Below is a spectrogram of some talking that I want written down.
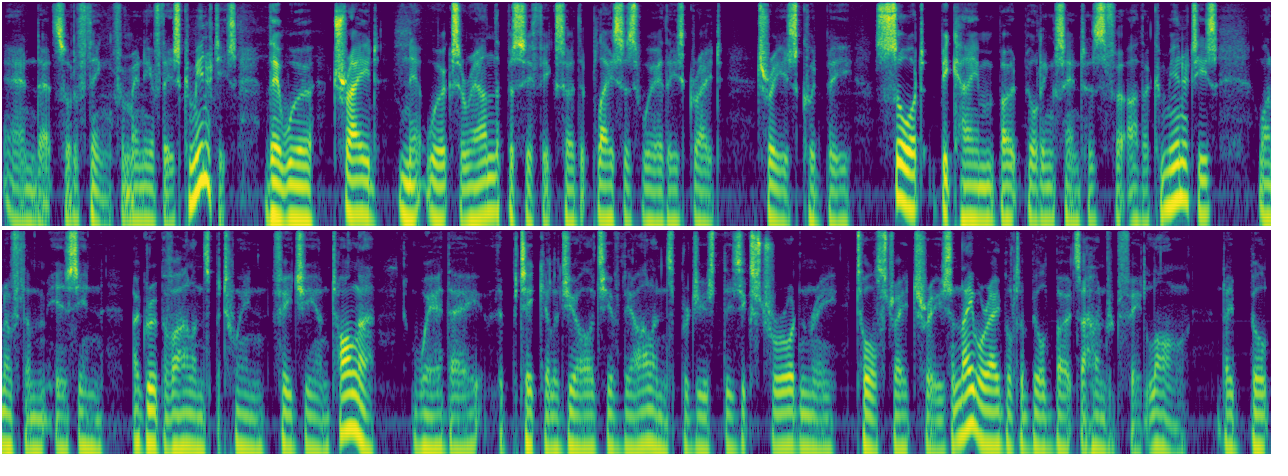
and that sort of thing for many of these communities. There were trade networks around the Pacific so that places where these great trees could be sought became boat building centres for other communities. One of them is in a group of islands between Fiji and Tonga, where they the particular geology of the islands produced these extraordinary tall straight trees, and they were able to build boats 100 feet long. They built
